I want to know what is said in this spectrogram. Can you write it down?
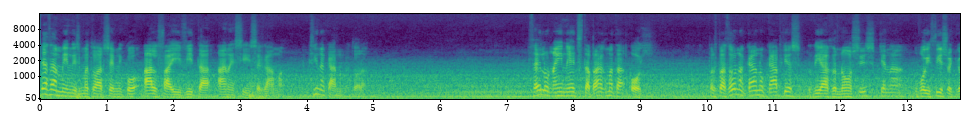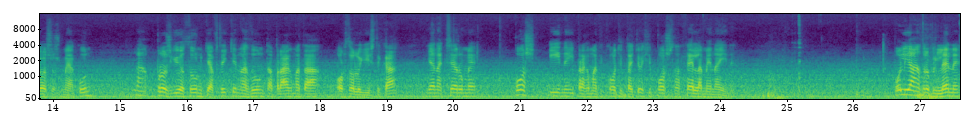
δεν θα μείνεις με το αρσενικό α ή β αν εσύ είσαι γ. Τι να κάνουμε τώρα; Θέλω να είναι έτσι τα πράγματα, όχι. Προσπαθώ να κάνω κάποιες διαγνώσεις και να βοηθήσω και όσους με ακούν να προσγειωθούν και αυτοί και να δουν τα πράγματα ορθολογιστικά για να ξέρουμε πώς είναι η πραγματικότητα και όχι πώς θα θέλαμε να είναι. Πολλοί άνθρωποι λένε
